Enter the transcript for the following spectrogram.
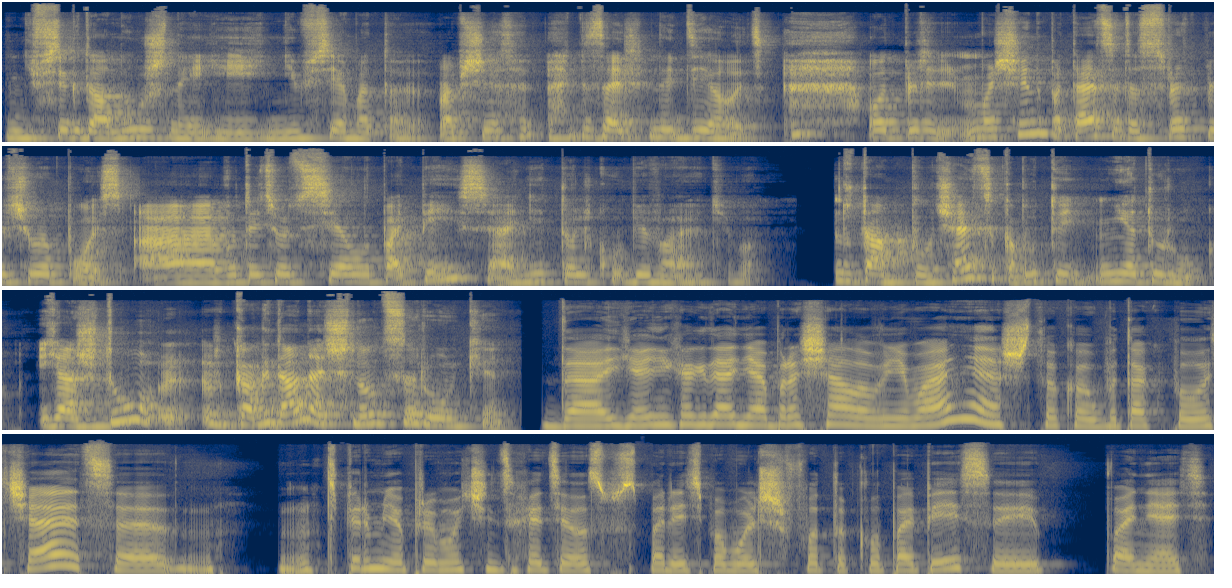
не всегда нужно и не всем это вообще обязательно делать. Вот мужчина пытается достроить плечевой пояс, а вот эти вот все лопопейсы, они только убивают его. Ну, там, получается, как будто нету рук. Я жду, когда начнутся руки. Да, я никогда не обращала внимания, что как бы так получается. Теперь мне прям очень захотелось посмотреть побольше фото клопопейса и понять,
